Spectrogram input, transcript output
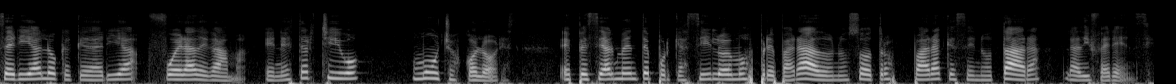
sería lo que quedaría fuera de gama. En este archivo muchos colores, especialmente porque así lo hemos preparado nosotros para que se notara la diferencia.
